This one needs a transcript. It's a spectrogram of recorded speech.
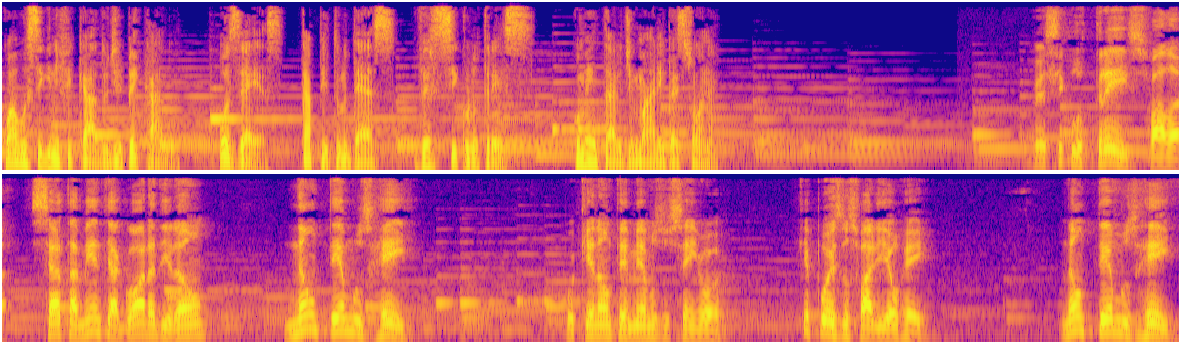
Qual o significado de pecado? Oséias, capítulo 10, versículo 3. Comentário de Mari Persona. Versículo 3 fala: Certamente agora dirão: Não temos rei, porque não tememos o Senhor. Que, pois, nos faria o rei? Não temos rei.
